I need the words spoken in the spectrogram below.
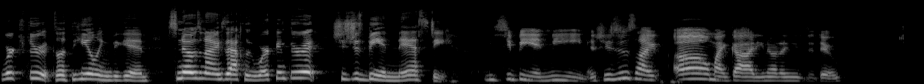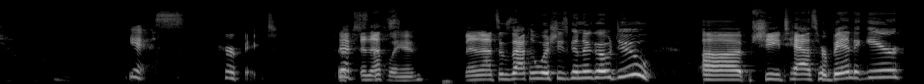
work through it to let the healing begin. Snow's not exactly working through it; she's just being nasty. she's being mean, and she's just like, "Oh my god, you know what I need to do? Kill the queen." Yes, perfect. That's And the that's- plan. and that's exactly what she's gonna go do. Uh, she has her bandit gear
